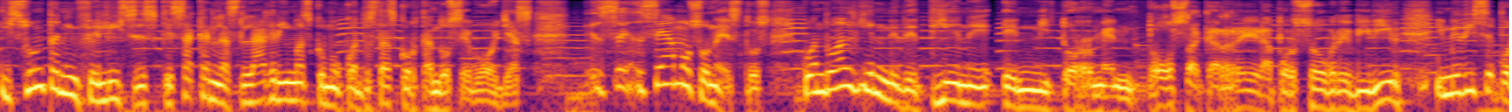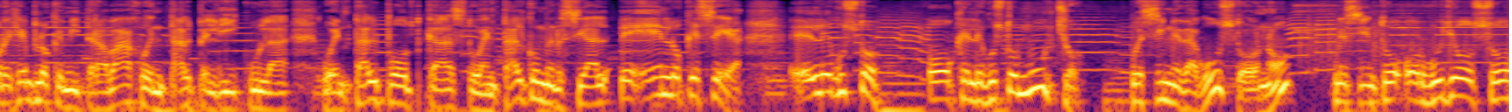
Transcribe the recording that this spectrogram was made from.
y son tan infelices que sacan las lágrimas como cuando estás cortando cebollas. seamos honestos, cuando alguien me detiene en mi tormentosa carrera por sobrevivir y me dice, por ejemplo, que mi trabajo en tal película o en tal podcast o en tal comercial, eh, en lo que sea, eh, le gustó o que le gustó mucho, pues sí me da gusto, ¿no? Me siento orgulloso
